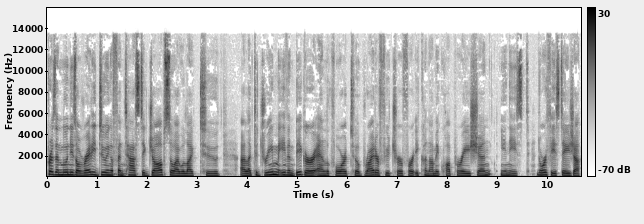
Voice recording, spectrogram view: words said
President Moon is already doing a fantastic job, so I would like to I like to dream even bigger and look forward to a brighter future for economic cooperation in East Northeast Asia.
